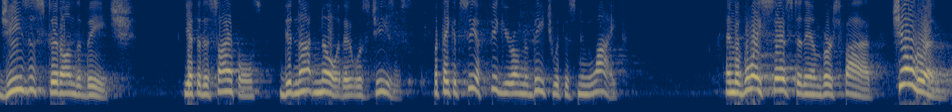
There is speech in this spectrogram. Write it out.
Jesus stood on the beach, yet the disciples did not know that it was Jesus. But they could see a figure on the beach with this new light. And the voice says to them, verse 5, Children,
